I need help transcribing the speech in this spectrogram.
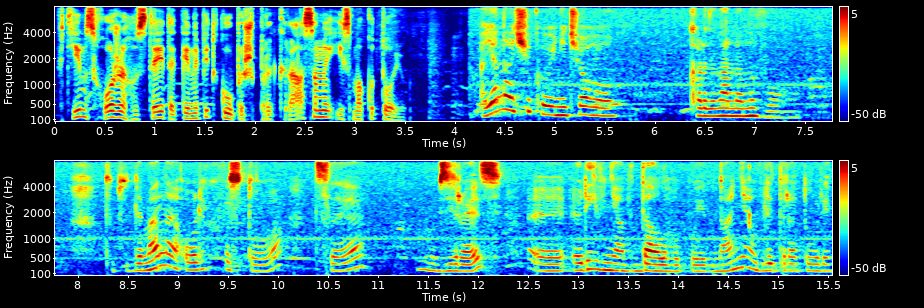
Втім, схоже, гостей таки не підкупиш прикрасами і смакотою. А я не очікую нічого кардинально нового. Тобто для мене Ольга Хвостова це взірець е, рівня вдалого поєднання в літературі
